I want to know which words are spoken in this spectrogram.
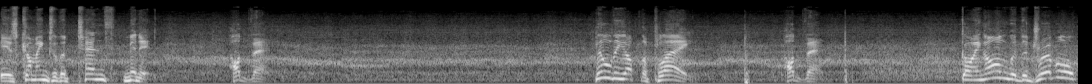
is coming to the 10th minute. Hodved. Building up the play. Hodved. Going on with the dribble.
